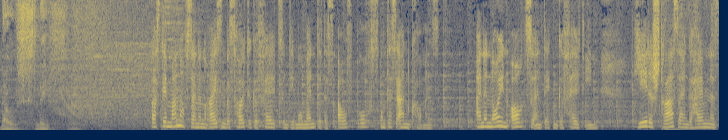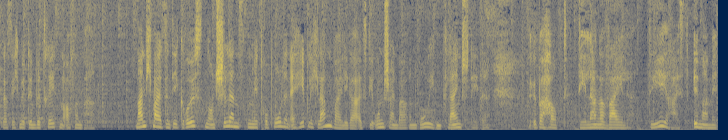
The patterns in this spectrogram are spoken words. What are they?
no sleep. Was dem Mann auf seinen Reisen bis heute gefällt, sind die Momente des Aufbruchs und des Ankommens. Einen neuen Ort zu entdecken gefällt ihm. Jede Straße ein Geheimnis, das sich mit dem Betreten offenbart. Manchmal sind die größten und schillerndsten Metropolen erheblich langweiliger als die unscheinbaren, ruhigen Kleinstädte. Überhaupt, die Langeweile, die reist immer mit.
